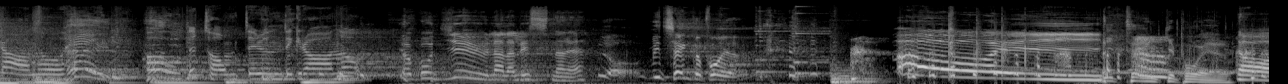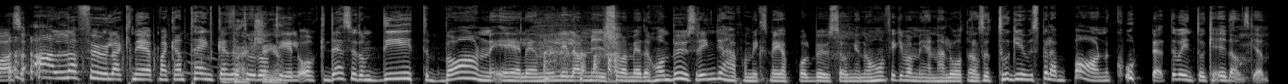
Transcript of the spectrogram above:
gran och det tomter under gran och Ja, god jul alla lyssnare. Vi tänker på er. Oj! Vi tänker på er. Ja, alltså alla fula knep man kan tänka sig tog de till. Och dessutom ditt barn, Elin, lilla My som var med där, hon busringde ju här på Mix Megapol, busungen, och hon fick ju vara med i den här låten också. Tog in, spela barnkortet, det var inte okej dansken.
